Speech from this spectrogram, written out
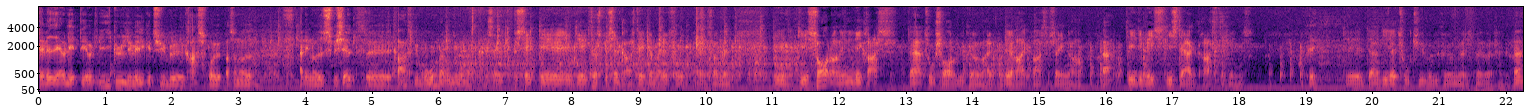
der ved jeg jo lidt, det er jo ikke ligegyldigt, hvilke type græsfrø og sådan noget. Er det noget specielt øh, græs, vi bruger derude? Eller? Altså ikke specielt, det, det er ikke noget specielt græs, det kan man alle få. Altså, men det, det er sorterne inde i det græs. Der er to sorter, vi kører meget på. Det er rejgræs og sangerap. Ja, Det er det mest lige stærke græs, der findes. okay. Det, der er de der to typer, vi kører med i hvert fald. Ja.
